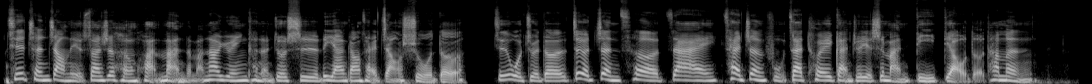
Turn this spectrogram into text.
其实成长的也算是很缓慢的嘛。那原因可能就是立安刚才讲说的，其实我觉得这个政策在蔡政府在推，感觉也是蛮低调的。他们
